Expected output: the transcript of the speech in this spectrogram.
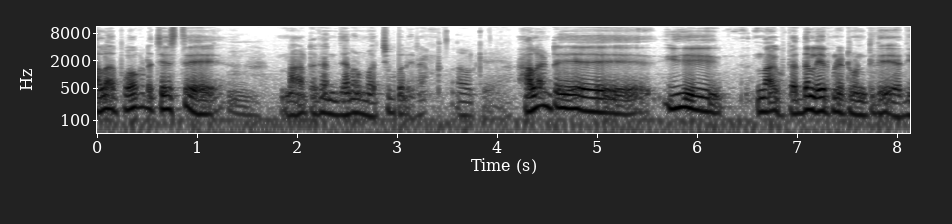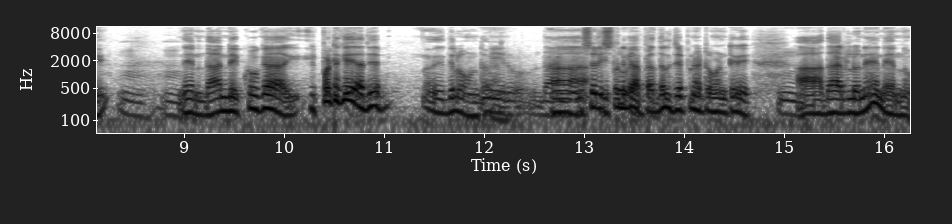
అలా పోకట చేస్తే నాటకాన్ని జనం మర్చిపోలేరంట. ఓకే. అలాంటి ఇది నాకు పెద్దలు నేర్పినటువంటిది అది. నేను దాన్ని ఎక్కువగా ఇప్పటికీ అదే ఇదిలో ఉంటాను. ఇప్పటికీ ఆ పెద్దలు చెప్పినటువంటి ఆ దారిలోనే నేను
